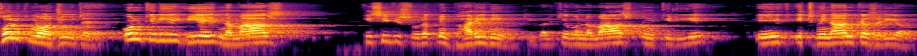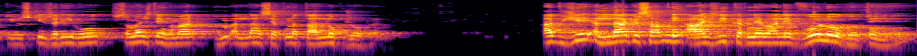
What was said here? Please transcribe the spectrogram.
خلق موجود ہے، ان کے لیے یہ نماز کسی بھی صورت میں بھاری نہیں ہوتی، بلکہ وہ نماز ان کے لیے ایک اطمینان کا ذریعہ ہوتی ہے۔ اس کے ذریعے وہ سمجھتے ہیں ہمارا ہم اللہ سے اپنا تعلق جوڑ رہے ہیں۔ اب یہ اللہ کے سامنے آجزی کرنے والے وہ لوگ ہوتے ہیں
